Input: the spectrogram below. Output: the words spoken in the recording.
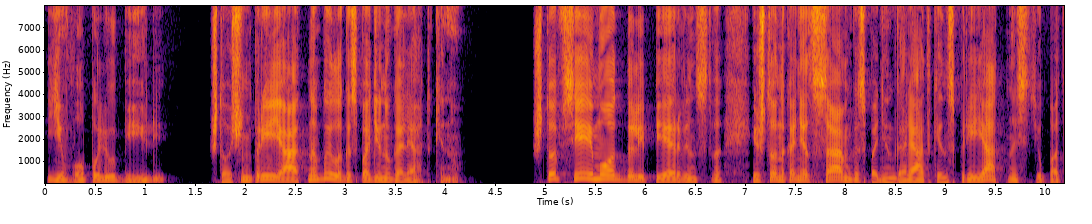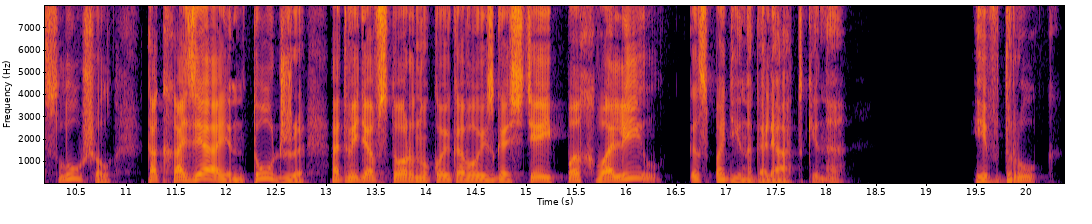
его полюбили, что очень приятно было господину Галяткину, что все ему отдали первенство, и что, наконец, сам господин Галяткин с приятностью подслушал, как хозяин тут же, отведя в сторону кое-кого из гостей, похвалил господина Галяткина. И вдруг,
